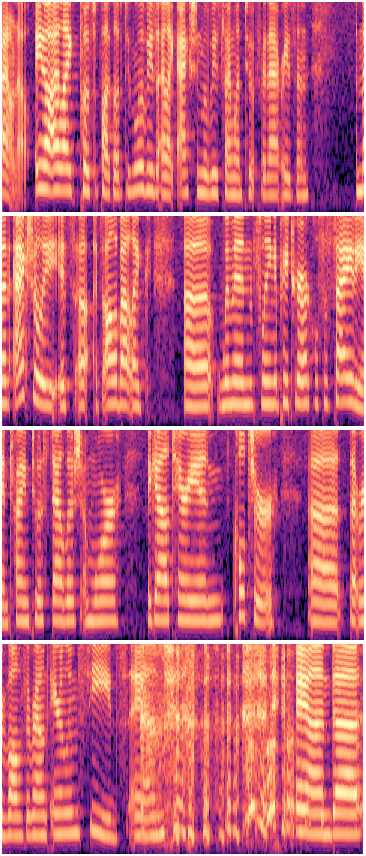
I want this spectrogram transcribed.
I don't know. You know, I like post-apocalyptic movies. I like action movies, so I went to it for that reason. And then actually, it's uh, it's all about like uh, women fleeing a patriarchal society and trying to establish a more egalitarian culture uh, that revolves around heirloom seeds and and uh,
